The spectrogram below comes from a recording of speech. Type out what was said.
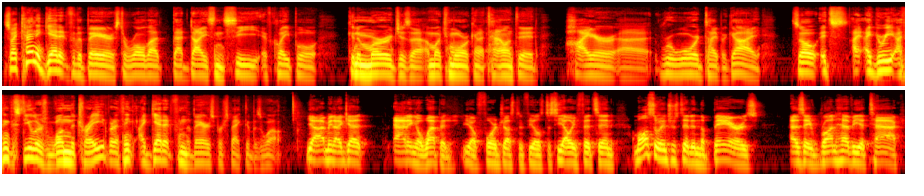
So I kind of get it for the Bears to roll that that dice and see if Claypool can emerge as a, a much more kind of talented, higher uh, reward type of guy. So it's I, I, agree. I think the Steelers won the trade, but I think I get it from the Bears' perspective as well. Yeah, I mean, I get adding a weapon, you know, for Justin Fields to see how he fits in. I'm also interested in the Bears as a run heavy attack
